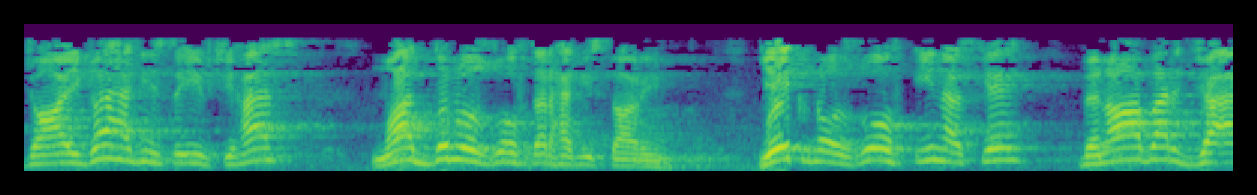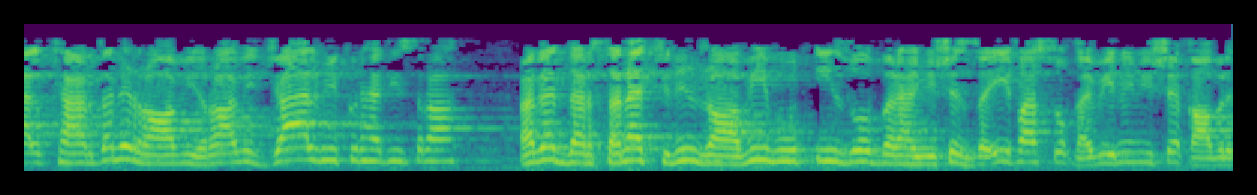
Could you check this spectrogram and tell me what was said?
جایگاه حدیث ضعیف چی هست؟ ما دو نوع ضعف در حدیث داریم. یک نوع ضعف این است که بنابر جعل کردن راوی راوی جعل می‌کنه حدیث را. اگر در سند چنین راوی بود این ضعف بر همیشه ضعیف است و قوی نمیشه قابل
